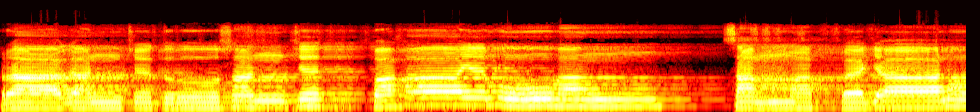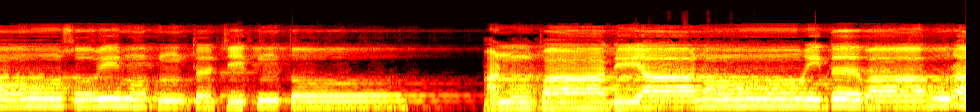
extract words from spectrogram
රාගංච දෝසංච පහාය මෝහං සම්මප්පජානෝ සුවිමුත්ත චිත්තෝ අනුපාදියානෝ ඉදවාහුරංවා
